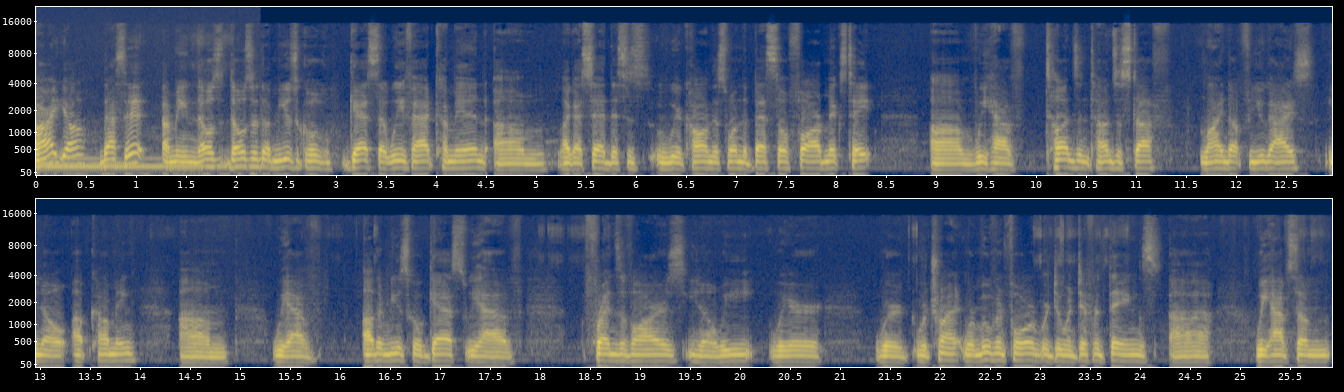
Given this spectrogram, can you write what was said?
All right, y'all. That's it. I mean, those those are the musical guests that we've had come in. Um, like I said, this is we're calling this one the best so far mixtape. Um, we have tons and tons of stuff lined up for you guys. You know, upcoming. Um, we have other musical guests. We have friends of ours. You know, we we're we're we're trying we're moving forward. We're doing different things. Uh, we have some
